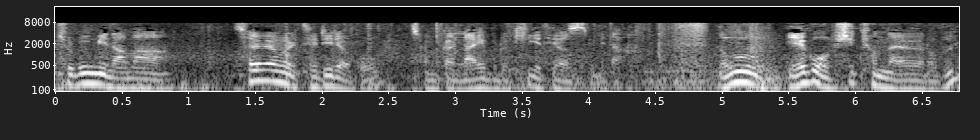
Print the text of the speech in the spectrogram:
조금이나마 설명을 드리려고 잠깐 라이브를 키게 되었습니다. 너무 예고 없이 켰나요, 여러분?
